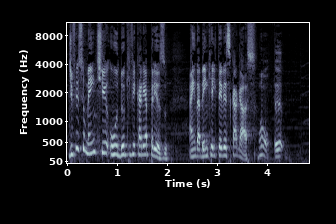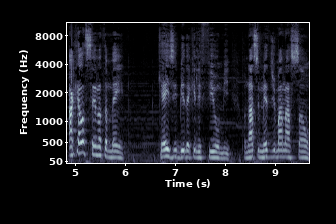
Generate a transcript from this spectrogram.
dificilmente o Duque ficaria preso. Ainda bem que ele teve esse cagaço. Bom, eh, aquela cena também, que é exibida aquele filme, O Nascimento de uma Nação.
